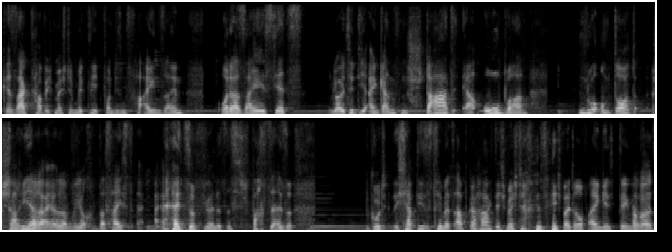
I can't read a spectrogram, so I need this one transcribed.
gesagt habe, ich möchte Mitglied von diesem Verein sein. Oder sei es jetzt Leute, die einen ganzen Staat erobern, nur um dort Scharia oder wie auch das heißt einzuführen. Das ist Schwachsinn. Also gut, ich habe dieses Thema jetzt abgehakt. Ich möchte nicht weiter darauf eingehen. Ich denke, Aber,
